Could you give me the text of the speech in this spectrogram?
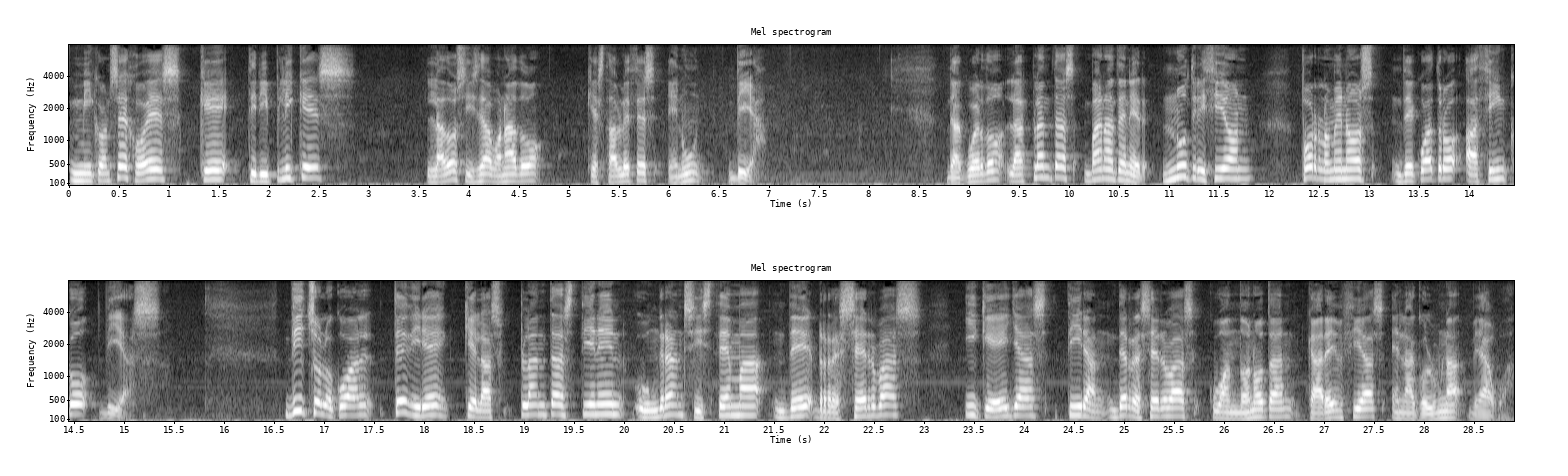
mi consejo es que tripliques la dosis de abonado que estableces en un día. ¿De acuerdo? Las plantas van a tener nutrición por lo menos de 4 a 5 días. Dicho lo cual, te diré que las plantas tienen un gran sistema de reservas y que ellas tiran de reservas cuando notan carencias en la columna de agua.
